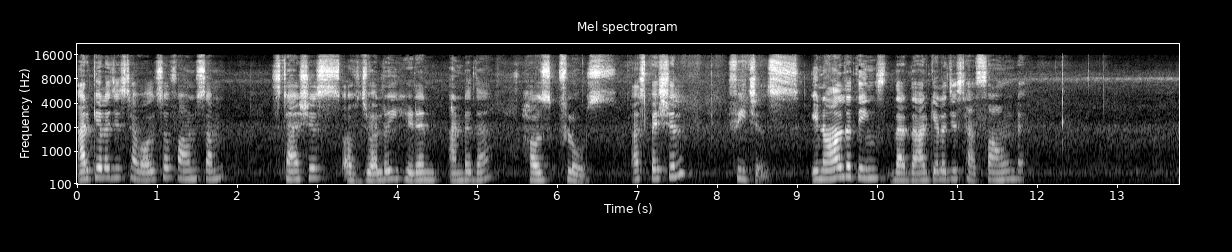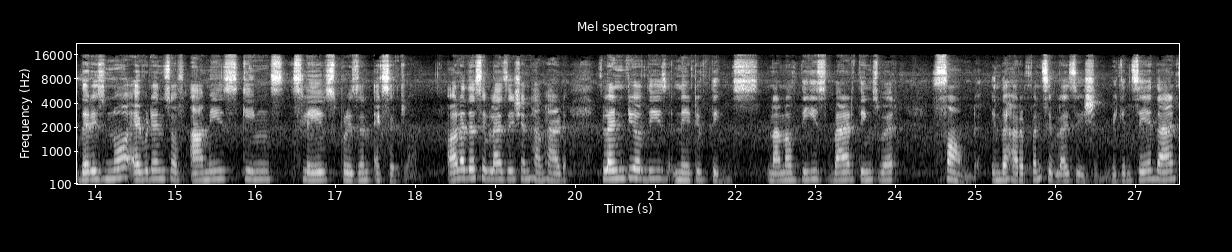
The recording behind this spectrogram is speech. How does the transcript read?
Archaeologists have also found some stashes of jewelry hidden under the house floors. A special features in all the things that the archaeologists have found there is no evidence of armies, kings, slaves, prison, etc. All other civilizations have had plenty of these native things. None of these bad things were found in the Harappan civilization. We can say that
